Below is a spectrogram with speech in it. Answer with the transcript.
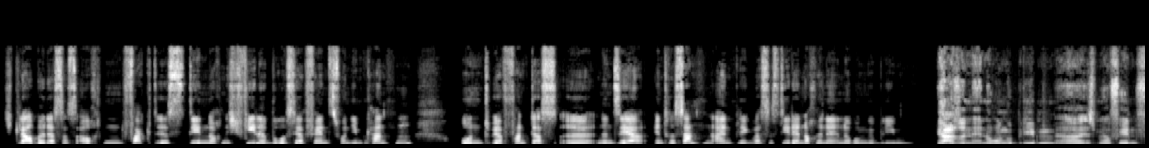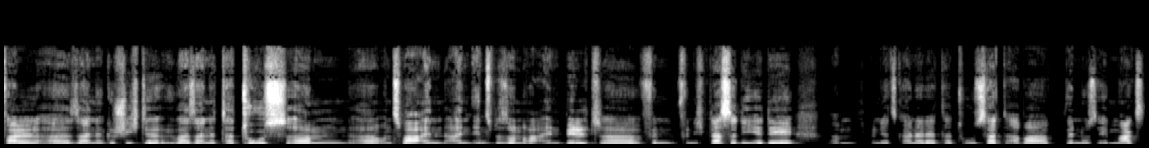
ich glaube, dass das auch ein Fakt ist, den noch nicht viele Borussia-Fans von ihm kannten. Und ja, fand das äh, einen sehr interessanten Einblick. Was ist dir denn noch in Erinnerung geblieben? Ja, also in Erinnerung geblieben äh, ist mir auf jeden Fall äh, seine Geschichte über seine Tattoos. Ähm, äh, und zwar ein, ein insbesondere ein Bild, äh, finde find ich klasse, die Idee. Ähm, ich bin jetzt keiner, der Tattoos hat, aber wenn du es eben magst.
